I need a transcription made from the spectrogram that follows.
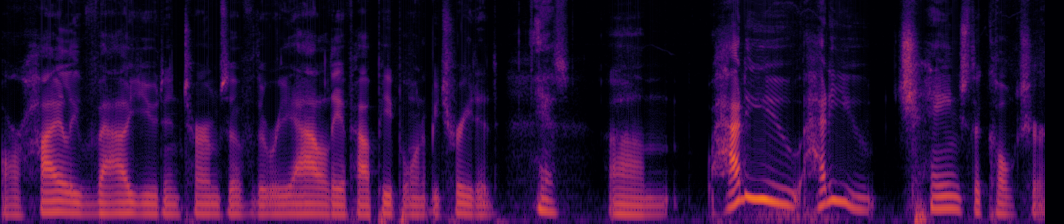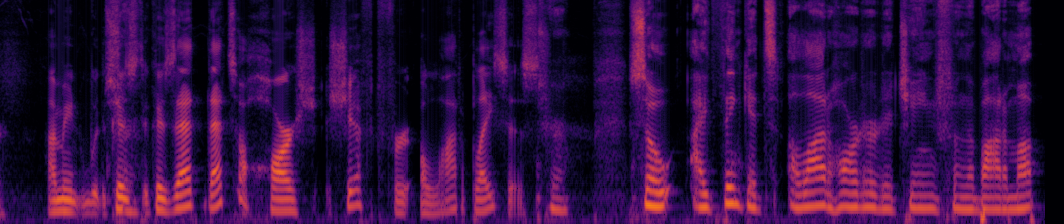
are highly valued in terms of the reality of how people want to be treated. Yes. Um, how do you how do you change the culture? I mean, because sure. because that that's a harsh shift for a lot of places. Sure. So I think it's a lot harder to change from the bottom up.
